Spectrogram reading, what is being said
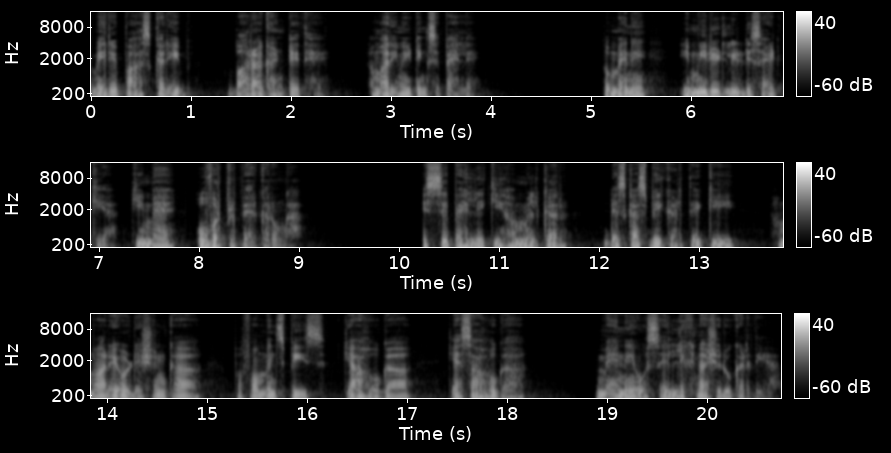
मेरे पास करीब 12 घंटे थे हमारी मीटिंग से पहले। तो मैंने इमीडिएटली डिसाइड किया कि मैं ओवर प्रिपेयर करूँगा। इससे पहले कि हम मिलकर डिस्कस भी करते कि हमारे ऑडिशन का परफॉर्मेंस पीस क्या होगा, कैसा होगा, मैंने उसे लिखना शुरू कर दिया।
